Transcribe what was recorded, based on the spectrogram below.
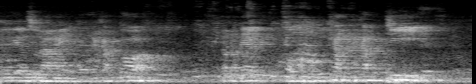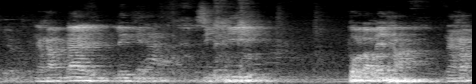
โรงเรียนสุราลัยนะครับ ก็ตอนแรกขอขอบคุณทุกท่านนะครับที่นะครับได้เล็งเห็นสิ่งที่พวกเราได้ทำ นะครับ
